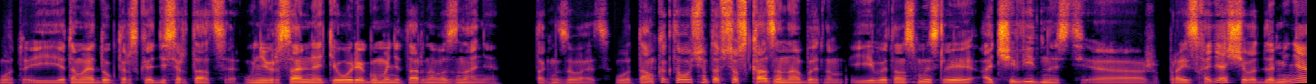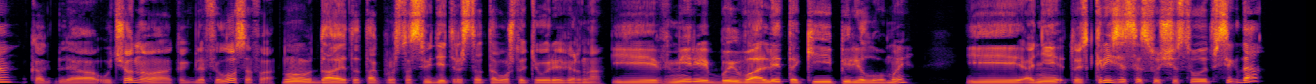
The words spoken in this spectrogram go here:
Вот, и это моя докторская диссертация. Универсальная теория гуманитарного знания так называется. Вот, там как-то, в общем-то, все сказано об этом. И в этом смысле очевидность э, происходящего для меня, как для ученого, как для философа, ну да, это так просто свидетельство того, что теория верна. И в мире бывали такие переломы, и они, то есть кризисы существуют всегда,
